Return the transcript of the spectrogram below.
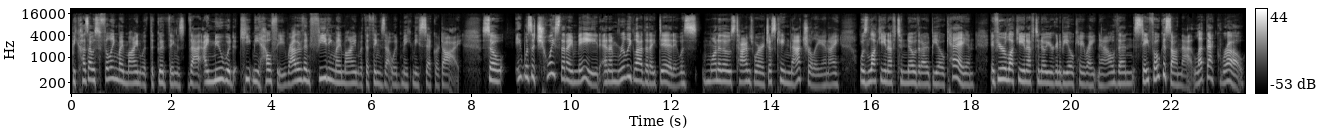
because I was filling my mind with the good things that I knew would keep me healthy rather than feeding my mind with the things that would make me sick or die. So it was a choice that I made, and I'm really glad that I did. It was one of those times where it just came naturally, and I was lucky enough to know that I would be okay. And if you're lucky enough to know you're going to be okay right now, then stay focused on that. Let that grow,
